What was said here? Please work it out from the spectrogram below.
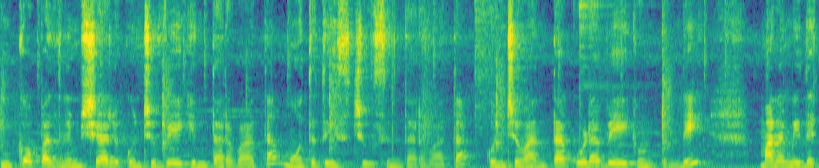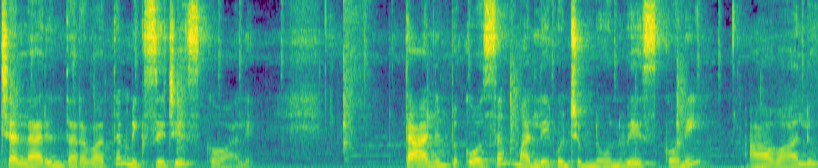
ఇంకో పది నిమిషాలు కొంచెం వేగిన తర్వాత మూత తీసి చూసిన తర్వాత కొంచెం అంతా కూడా వేగి ఉంటుంది. మనం ఇది చల్లారిన తర్వాత మిక్సీ చేసుకోవాలి. తాలింపు కోసం మళ్ళీ కొంచెం నూనె వేసుకొని ఆవాలు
